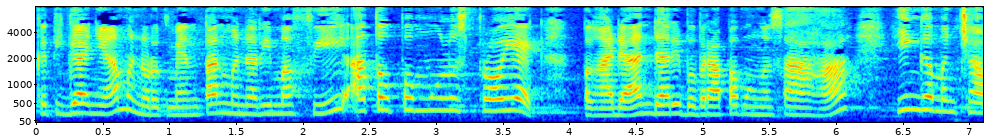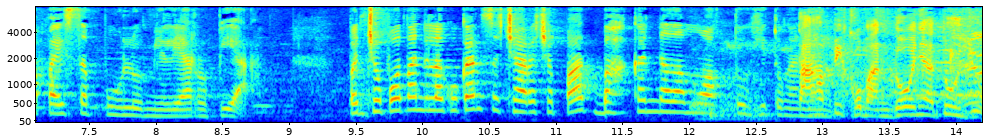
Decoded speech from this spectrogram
Ketiganya menurut Mentan menerima fee atau pemulus proyek pengadaan dari beberapa pengusaha hingga mencapai 10 miliar rupiah. Pencopotan dilakukan secara cepat bahkan dalam waktu hitungan Tapi komandonya tujuh.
